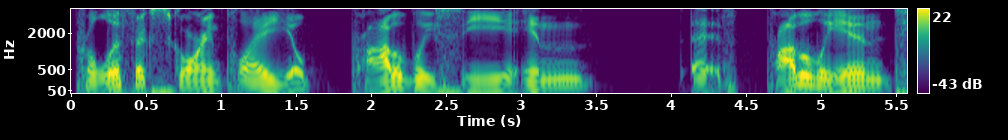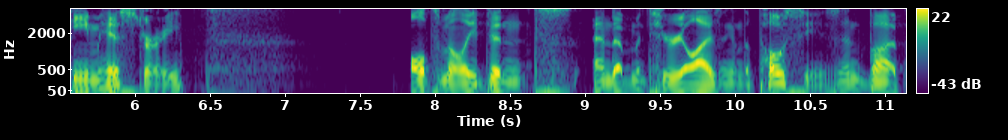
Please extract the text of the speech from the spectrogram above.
prolific scoring play you'll probably see in uh, probably in team history ultimately didn't end up materializing in the postseason, but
